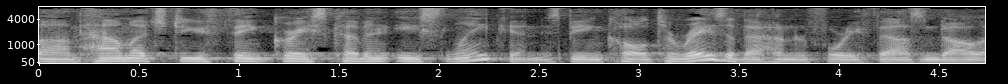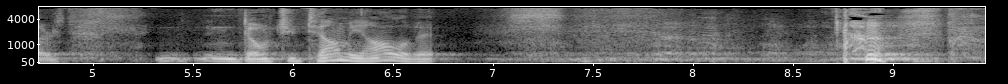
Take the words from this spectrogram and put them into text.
um, how much do you think Grace Covenant East Lincoln is being called to raise of that $140,000? Don't you tell me all of it.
